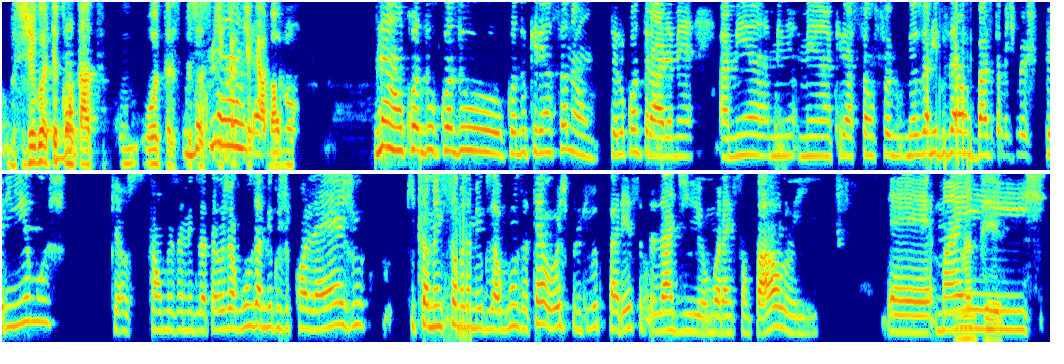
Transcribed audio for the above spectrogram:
você chegou a ter contato com outras pessoas que, que acabavam. Não, quando, quando, quando criança, não. Pelo contrário, a minha, a minha, minha, minha criação foi. Meus amigos eram basicamente meus primos, que são meus amigos até hoje, alguns amigos de colégio, que também são meus amigos, alguns até hoje, por incrível que pareça, apesar de eu morar em São Paulo. E, é, mas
